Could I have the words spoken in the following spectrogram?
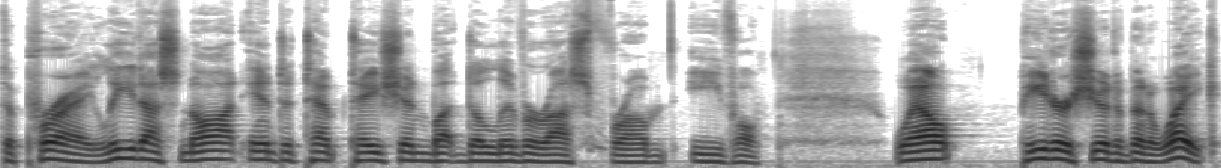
to pray, Lead us not into temptation, but deliver us from evil. Well, Peter should have been awake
